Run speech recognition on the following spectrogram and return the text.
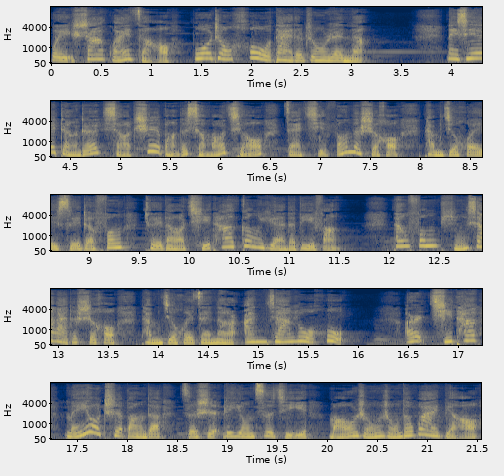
为沙拐枣播种后代的重任呢。那些长着小翅膀的小毛球，在起风的时候，它们就会随着风吹到其他更远的地方。当风停下来的时候，它们就会在那儿安家落户，而其他没有翅膀的，则是利用自己毛茸茸的外表，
